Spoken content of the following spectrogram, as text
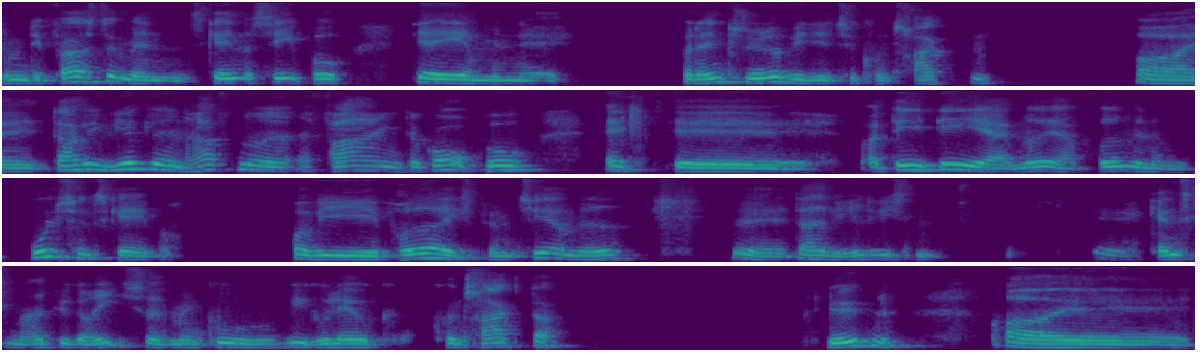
jamen det første man skal ind og se på, det er, jamen, øh, hvordan knytter vi det til kontrakten? Og øh, der har vi virkelig haft noget erfaring, der går på, at, øh, og det, det er noget, jeg har prøvet med nogle boligselskaber, hvor vi prøvede at eksperimentere med. Øh, der havde vi heldigvis en, øh, ganske meget byggeri, så man kunne, vi kunne lave kontrakter løbende og, øh,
